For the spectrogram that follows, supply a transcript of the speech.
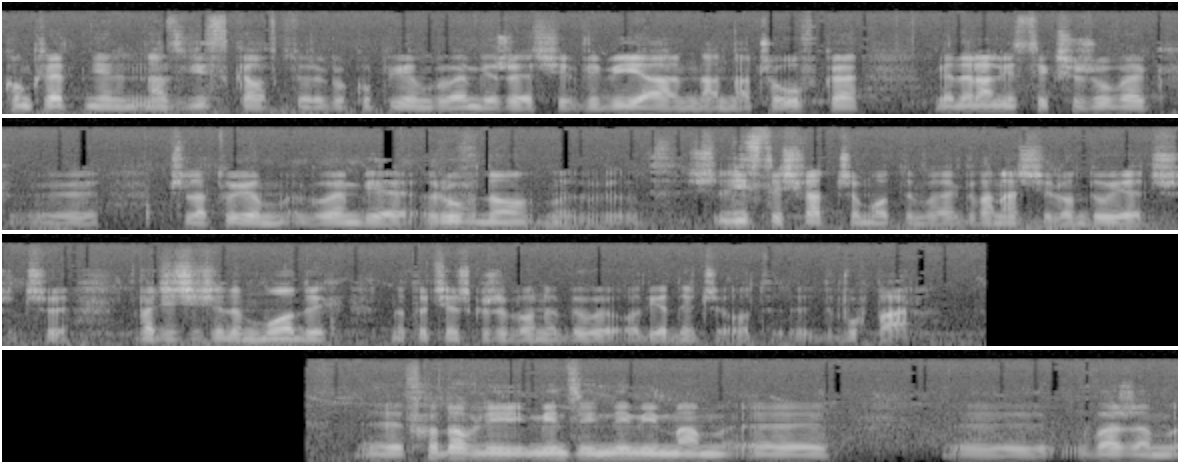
konkretnie nazwiska, od którego kupiłem gołębie, że się wybija na, na czołówkę. Generalnie z tych krzyżówek y, przylatują gołębie równo. No, Listy świadczą o tym, bo jak 12 ląduje, czy, czy 27 młodych, no to ciężko, żeby one były od jednej czy od dwóch par. W hodowli między innymi mam, uważam,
